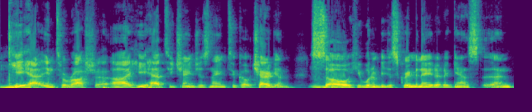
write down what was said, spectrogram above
Mm-hmm. he had into Russia. Uh, he had to change his name to Kochergin, mm-hmm. so he wouldn't be discriminated against and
